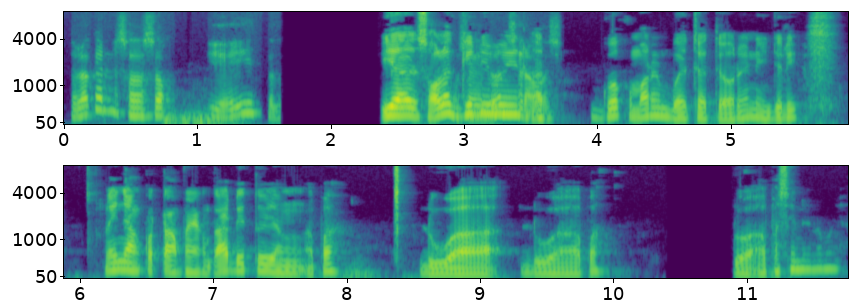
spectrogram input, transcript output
Soalnya kan sosok ya itu. iya soalnya gini Poseidon Win Sirawas. gue kemarin baca teori nih jadi ini nyangkut sama yang tadi tuh yang apa? Dua dua apa? Dua apa sih ini namanya?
